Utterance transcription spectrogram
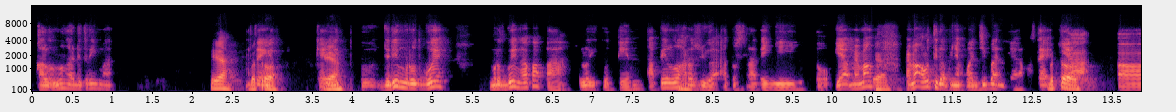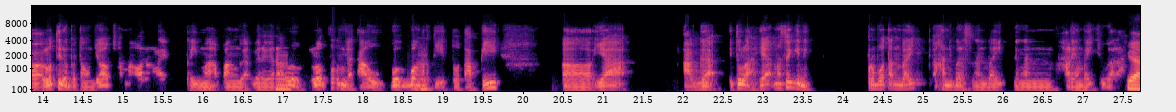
kalau lu nggak diterima Iya, betul. kayak Iya. gitu jadi menurut gue menurut gue nggak apa-apa lu ikutin tapi lu Hmm. harus juga atur strategi gitu ya memang Iya. memang lu tidak punya kewajiban ya maksudnya Betul. ya eh, lu tidak bertanggung jawab sama orang lain terima apa enggak gara-gara Hmm. lu lu pun nggak tahu gua gua Hmm. ngerti itu tapi eh, ya agak itulah ya maksudnya gini perbuatan baik akan dibalas dengan baik dengan hal yang baik juga lah Ya,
